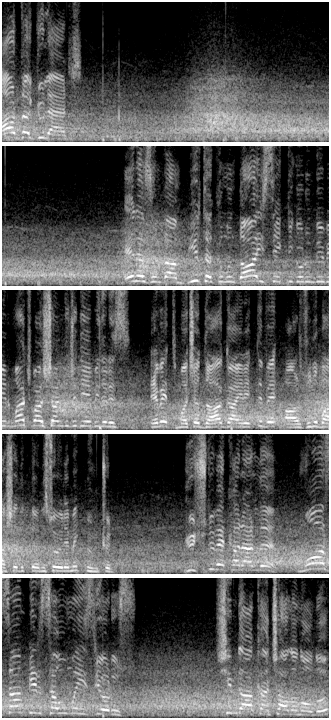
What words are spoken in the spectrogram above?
Arda Güler. En azından bir takımın daha istekli göründüğü bir maç başlangıcı diyebiliriz. Evet maça daha gayretli ve arzulu başladıklarını söylemek mümkün. Güçlü ve kararlı, muazzam bir savunma izliyoruz. Şimdi Hakan Çağlanoğlu.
